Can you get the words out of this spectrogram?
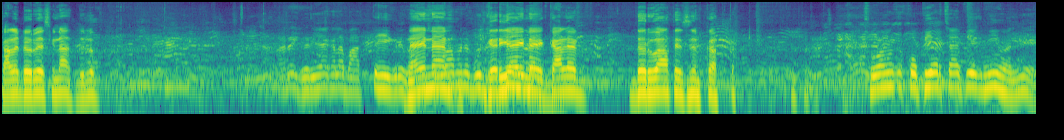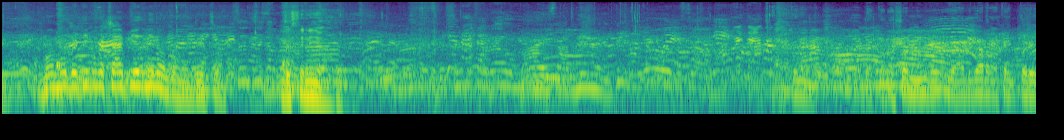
काले डोर इसकी ना दिलो। अरे गरिया कला बात ही नहीं ना गरिया ही नहीं काले डरुआ थे छुआ में कॉफ़ी और चाय पिए नहीं हलने मैं मोर बेटी में चाय पिए नहीं बनता मैं देख नहीं है डेकोरेशन मंदिर यादगार रखे पड़ी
